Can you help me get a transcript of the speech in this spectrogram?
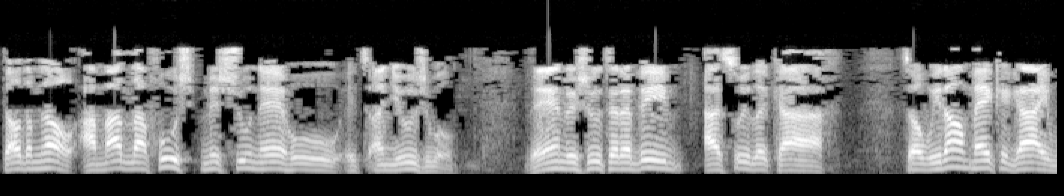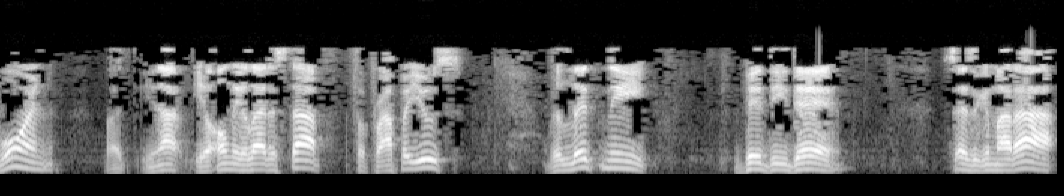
Tell them no. Amad lafush mishunehu. It's unusual. Then reshut rabim asui lekach. So we don't make a guy warn, but you're not. You're only allowed to stop for proper use. The litni bidideh says the Gemara.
